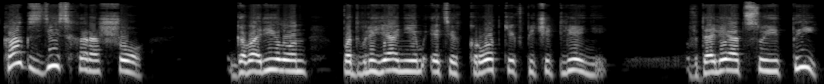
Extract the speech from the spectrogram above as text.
Как здесь хорошо!» — говорил он под влиянием этих кротких впечатлений, вдали от суеты,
